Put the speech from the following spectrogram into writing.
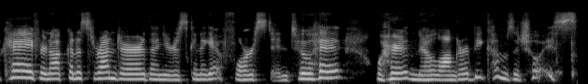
okay, if you're not going to surrender, then you're just going to get forced into it where it no longer becomes a choice.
